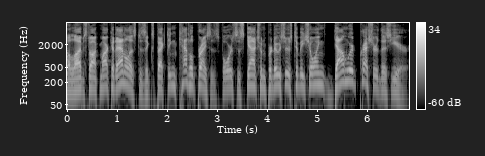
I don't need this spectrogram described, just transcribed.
A livestock market analyst is expecting cattle prices for Saskatchewan producers to be showing downward pressure this year.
